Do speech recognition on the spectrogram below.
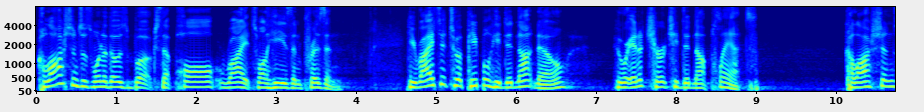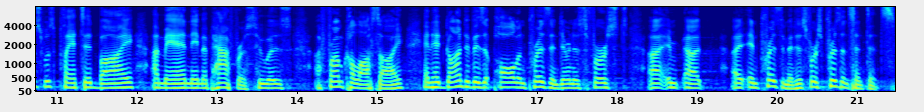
Colossians is one of those books that Paul writes while he is in prison. He writes it to a people he did not know, who were in a church he did not plant. Colossians was planted by a man named Epaphras, who was uh, from Colossae and had gone to visit Paul in prison during his first uh, in, uh, uh imprisonment, his first prison sentence.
